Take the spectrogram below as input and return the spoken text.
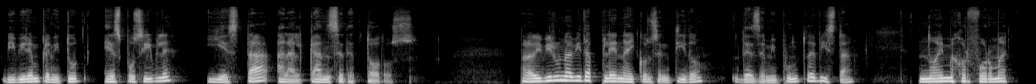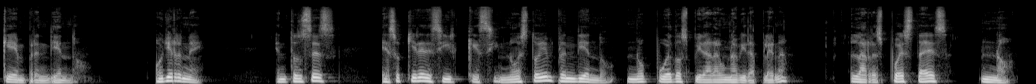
Vivir en plenitud es posible y está al alcance de todos. Para vivir una vida plena y con sentido, desde mi punto de vista, no hay mejor forma que emprendiendo. Oye René, entonces, ¿eso quiere decir que si no estoy emprendiendo no puedo aspirar a una vida plena? La respuesta es no.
